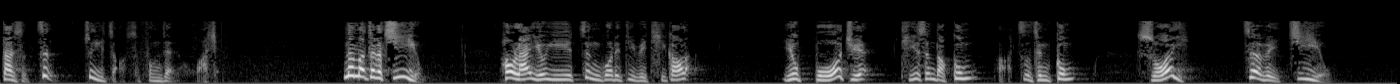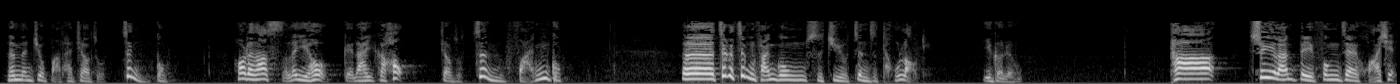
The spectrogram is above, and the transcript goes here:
但是郑最早是封在华县。那么这个姬友，后来由于郑国的地位提高了。由伯爵提升到公啊，自称公，所以这位姬友，人们就把他叫做郑公。后来他死了以后，给他一个号，叫做郑桓公。呃，这个郑桓公是具有政治头脑的一个人物。他虽然被封在华县，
